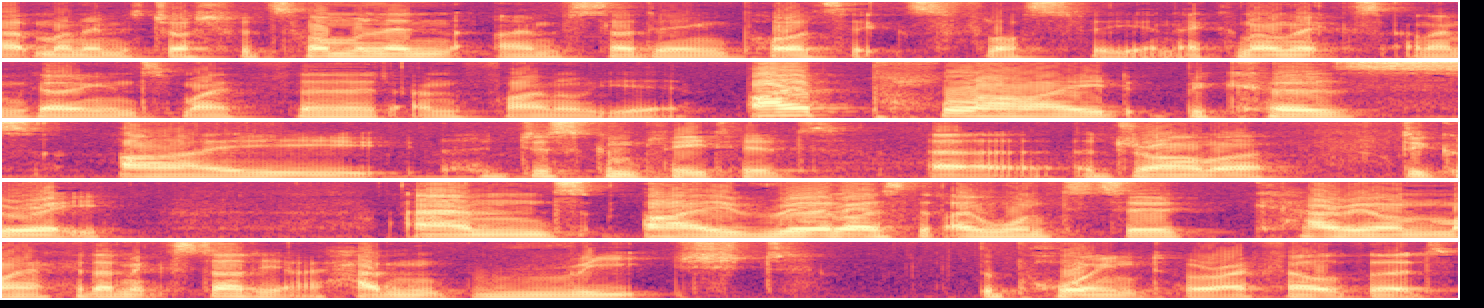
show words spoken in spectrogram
Uh, my name is Joshua Tomlin. I'm studying politics, philosophy, and economics, and I'm going into my third and final year. I applied because I had just completed uh, a drama degree, and I realised that I wanted to carry on my academic study. I hadn't reached the point where I felt that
